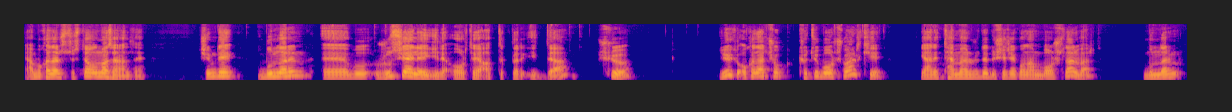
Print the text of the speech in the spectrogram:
Yani bu kadar üst üste olmaz herhalde. Şimdi bunların e, bu Rusya ile ilgili ortaya attıkları iddia şu. Diyor ki o kadar çok kötü borç var ki yani temerrüde düşecek olan borçlar var. Bunların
